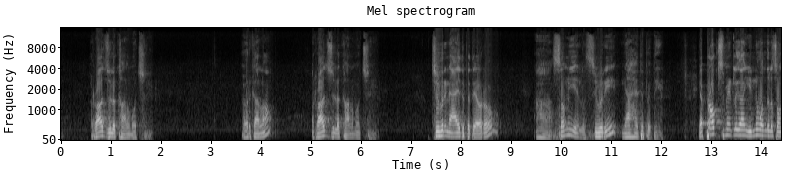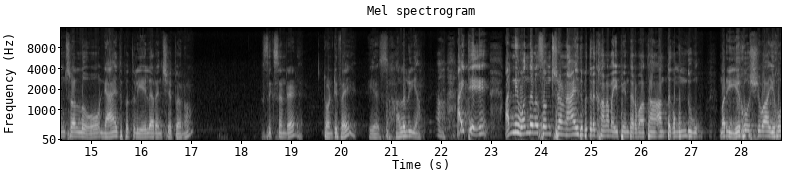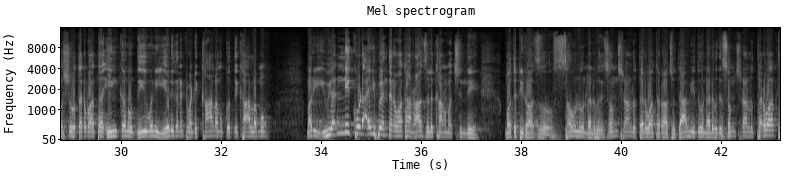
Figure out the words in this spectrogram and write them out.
రాజుల కాలం వచ్చింది. ఎవరి కాలం? రాజుల కాలం వచ్చింది. చివరి న్యాయాధిపతి ఎవరో? సమయలు చివరి న్యాయాధిపతి. అప్రాక్సిమేట్లీగా ఎన్ని వందల సంవత్సరాల్లో న్యాయాధిపతులు ఏలారని చెప్పాను? Six hundred twenty five years hallelujah అయితే అన్ని వందల సంవత్సరాల న్యాయాధిపతుల కాలం అయిపోయిన తర్వాత అంతకు ముందు మరి యహోశివ యహోశివ తర్వాత ఇంకను దేవుని ఎరుగనటువంటి కాలము కొద్ది కాలము. మరి ఇవన్నీ కూడా అయిపోయిన తర్వాత రాజుల కాలం వచ్చింది. మొదటి రాజు సౌలు నలభై సంవత్సరాలు తర్వాత రాజు దావీదు నలభై సంవత్సరాలు తర్వాత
